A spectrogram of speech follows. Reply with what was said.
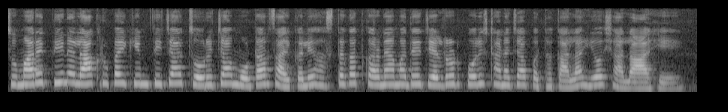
सुमारे तीन लाख रुपये किमतीच्या चोरीच्या मोटारसायकली हस्तगत करण्यामध्ये जेलरोड पोलीस ठाण्याच्या पथकाला यश आलं आहे.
